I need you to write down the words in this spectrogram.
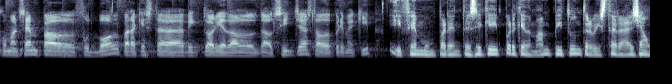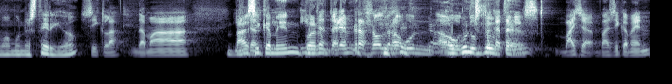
comencem pel futbol, per aquesta victòria del, del Sitges, del primer equip. I fem un parèntesi aquí perquè demà en Pitu entrevistarà Jaume Monasteri, no? Sí, clar, demà Bàsicament Intent, per... intentarem resoldre algun, algun dubte dubtes. que tenim. Vaja, bàsicament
